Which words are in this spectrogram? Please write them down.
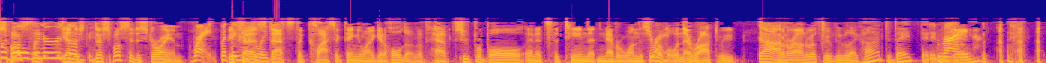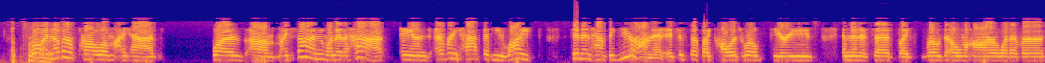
Super Bowl winners. Yeah, of, they're, they're supposed to destroy them. right, but they because usually that's the classic thing you want to get a hold of. Of have Super Bowl, and it's the team that never won the Super Right. Bowl. When they're rocked, we Yeah. going around with we people like, huh? Did they? They didn't Right. well, another problem I had was um, my son wanted a hat, and every hat that he liked didn't have the year on it. It just said like College World Series, and then it said like Road to Omaha or whatever,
